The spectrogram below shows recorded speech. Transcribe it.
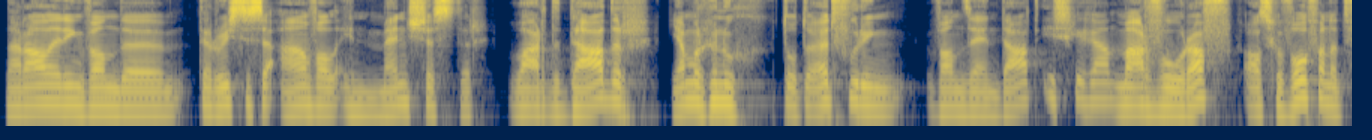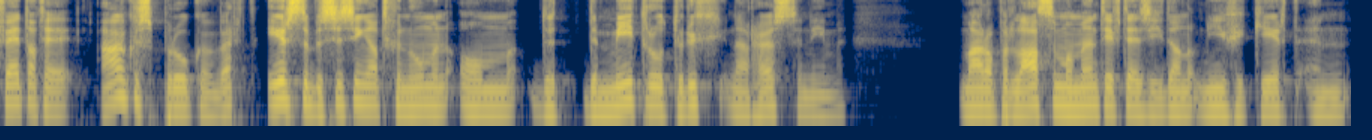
naar aanleiding van de terroristische aanval in Manchester, waar de dader jammer genoeg tot uitvoering van zijn daad is gegaan, maar vooraf, als gevolg van het feit dat hij aangesproken werd, eerst de beslissing had genomen om de, de metro terug naar huis te nemen. Maar op het laatste moment heeft hij zich dan opnieuw gekeerd en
